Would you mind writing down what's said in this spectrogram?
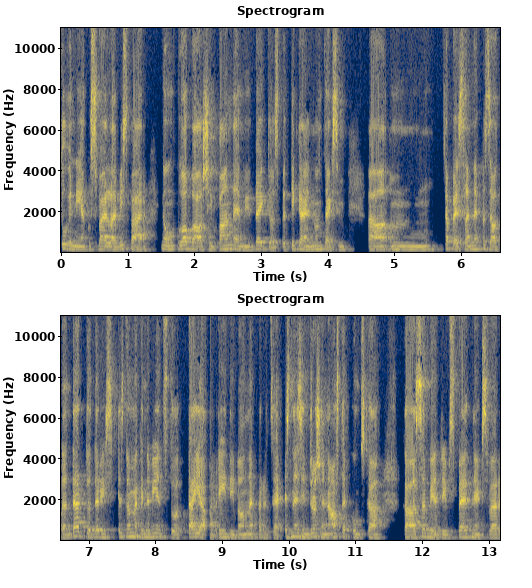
tuviniekus, vai lai vispār nu, globāli šī pandēmija beigtos, bet tikai nu, teiksim, um, tāpēc, lai nepazaudētu darbu, to darīs. Es domāju, ka neviens to tajā brīdī vēl neparedzēja. Es nezinu, droši vien Austerkungs, kā, kā sabiedrības pētnieks, var,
